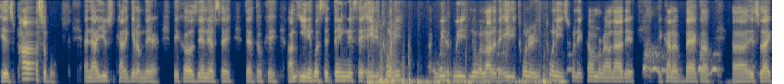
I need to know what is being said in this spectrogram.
is possible. And I used to kind of get them there because then they'll say that, okay, I'm eating, what's the thing they say, 80, 20? Uh, we, we know a lot of the 80, 20, 20s when they come around out there, they kind of back up. Uh, it's like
